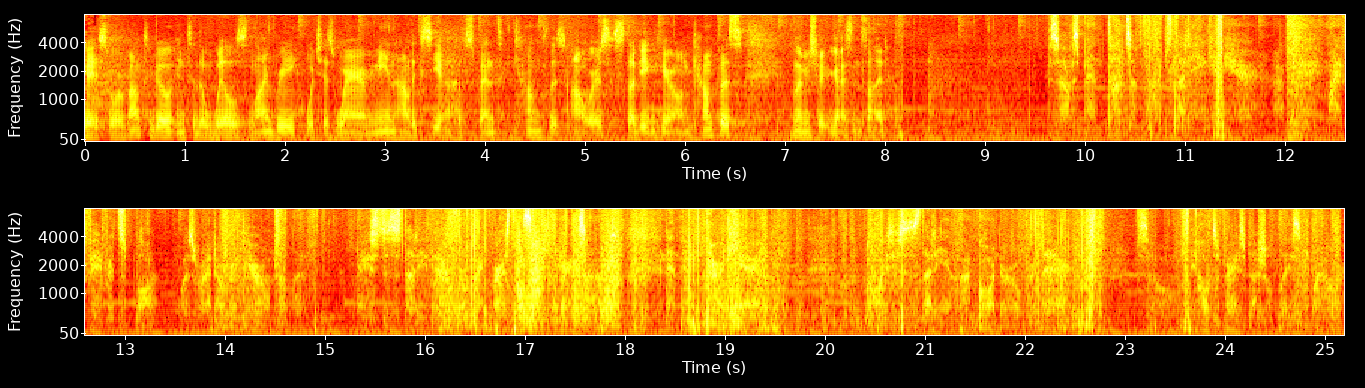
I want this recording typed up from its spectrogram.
Okay, so we're about to go into the Wills Library, which is where me and Alexia have spent countless hours studying here on campus. Let me show you guys inside. So I've spent tons of time studying in here. Okay, my favorite spot was right over here on the left. I used to study there for my first and second year exams. And then in third year, I always used to study in that corner over there. So it holds a very special place in my heart.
